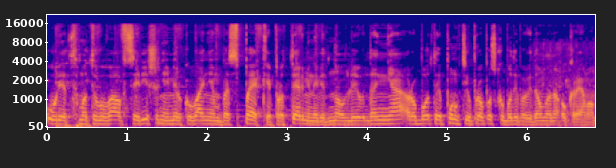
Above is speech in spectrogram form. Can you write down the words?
Уряд мотивував це рішення міркуванням безпеки. Про терміни відновлення роботи пунктів пропуску буде повідомлено окремо.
